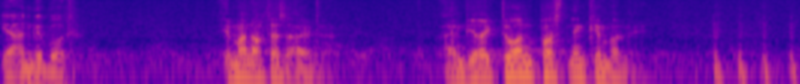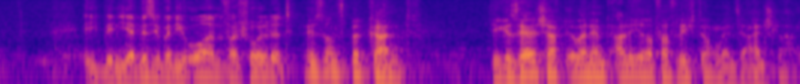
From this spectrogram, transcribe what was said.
Ihr Angebot. Immer noch das alte. Ein Direktorenposten in Kimberley. Ich bin hier bis über die Ohren verschuldet. Ist uns bekannt. Die Gesellschaft übernimmt alle ihre Verpflichtungen, wenn sie einschlagen.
